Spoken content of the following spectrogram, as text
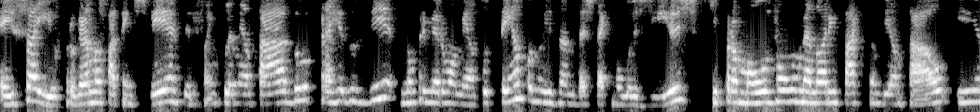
É isso aí. O programa Patentes Verdes ele foi implementado para reduzir, no primeiro momento, o tempo no exame das tecnologias que promovam um menor impacto ambiental e,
